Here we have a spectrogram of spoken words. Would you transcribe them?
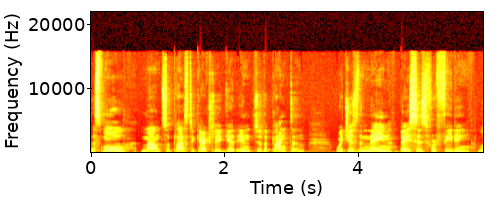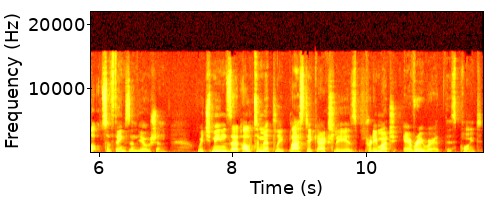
the small amounts of plastic actually get into the plankton, which is the main basis for feeding lots of things in the ocean, which means that ultimately plastic actually is pretty much everywhere at this point.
